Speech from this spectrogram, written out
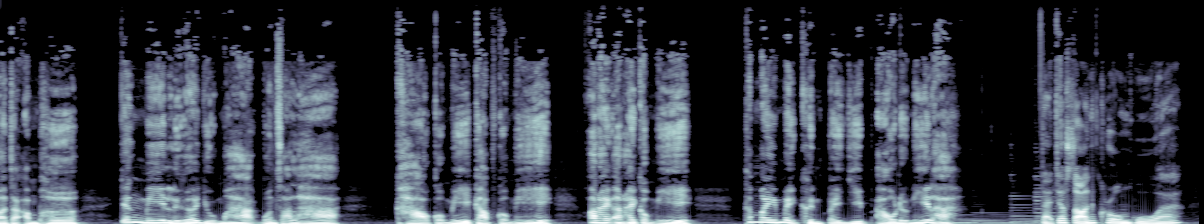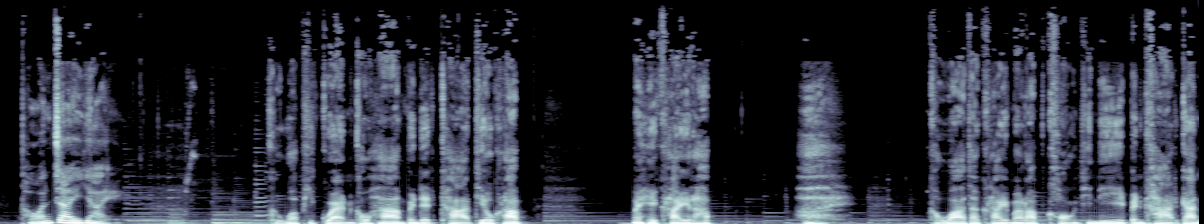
มาจากอำเภอ ยังมีเหลืออยู่มากบนศาลาข้าวก็มีกับก็มี อะไรอะไรก็มีทำไมไม่ขึ้นไปหยิบเอาเดี๋ยวนี้ล่ะ แต่เจ้าซ้อนโครงหัว ถอนใจใหญ่ คือว่าพี่แกวนเขาห้ามเป็นเด็ดขาดเที่ยวครับ ไม่ให้ใครรับเฮ้ยเขาว่าถ้าใครมารับของที่นี่เป็นขาดกัน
